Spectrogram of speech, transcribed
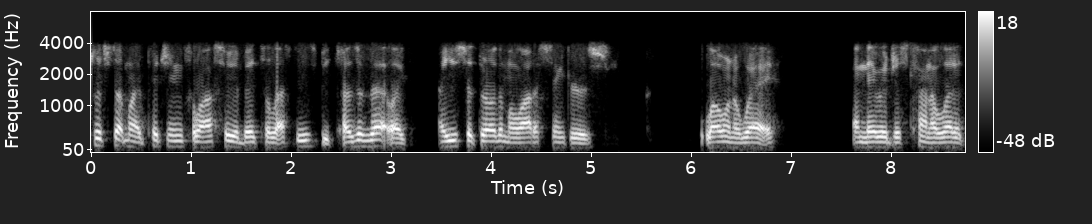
switched up my pitching philosophy a bit to lefties because of that. Like I used to throw them a lot of sinkers low and away, and they would just kind of let it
